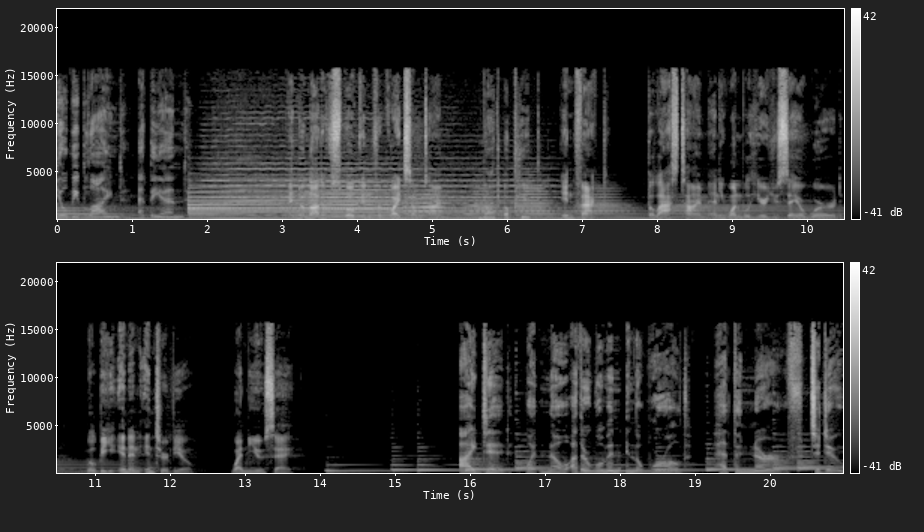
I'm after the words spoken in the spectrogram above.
You'll be blind at the end. And you'll not have spoken for quite some time. Not a peep. In fact, the last time anyone will hear you say a word will be in an interview when you say, I did what no other woman in the world had the nerve to do.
